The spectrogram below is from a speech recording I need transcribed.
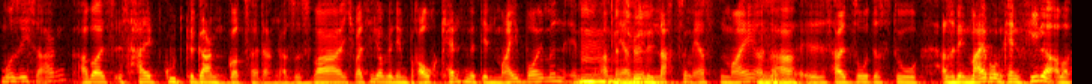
muss ich sagen, aber es ist halt gut gegangen, Gott sei Dank. Also es war, ich weiß nicht, ob ihr den Brauch kennt mit den Maibäumen im, mm, am ersten, Nacht zum 1. Mai. Also es ist halt so, dass du, also den Maibaum kennen viele, aber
